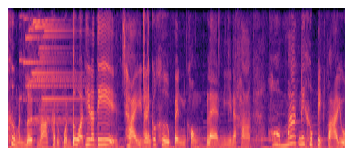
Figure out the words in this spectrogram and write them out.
คือมันเลิศมากค่ะทุกคน ตัวที่นาตี้ใช้นั่นก็คือเป็นของแบรนด์นี้นะคะ หอมมากนี่คือปิดฝาอยู่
